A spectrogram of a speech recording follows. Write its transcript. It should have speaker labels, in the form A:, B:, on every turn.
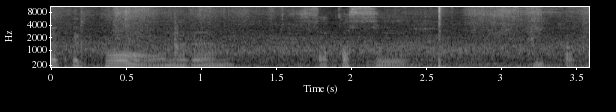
A: 도착했고 오늘은 서커스 빅 가고 왔습니다. 페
